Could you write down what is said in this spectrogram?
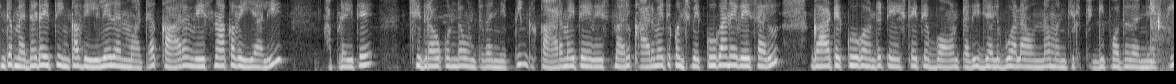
ఇంకా మెదడైతే ఇంకా వేయలేదన్నమాట. కారం వేసినాక వేయాలి. అప్పుడైతే చిదరవకుండా ఉంటుందని చెప్పి ఇంకా కారం అయితే వేస్తున్నారు. కారం అయితే కొంచెం ఎక్కువగానే వేశారు. ఘాట్ ఎక్కువగా ఉంటే టేస్ట్ అయితే బాగుంటుంది. జలుబు అలా ఉన్నా మంచిగా తగ్గిపోతుంది అని చెప్పి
